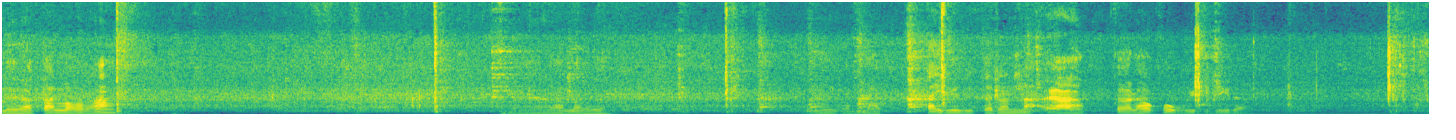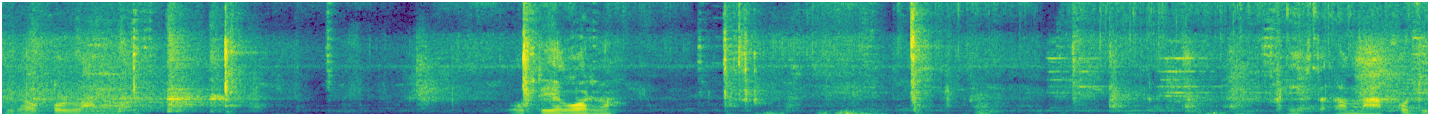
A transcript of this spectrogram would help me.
เลยครับตลอดนะ ตอยู่ตอนนั้นอะก็เขาโควิดดีแล้วเขาคนลาแล้วโอเตียก่อนเนาะเอ๊ะตระมาก็ดี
